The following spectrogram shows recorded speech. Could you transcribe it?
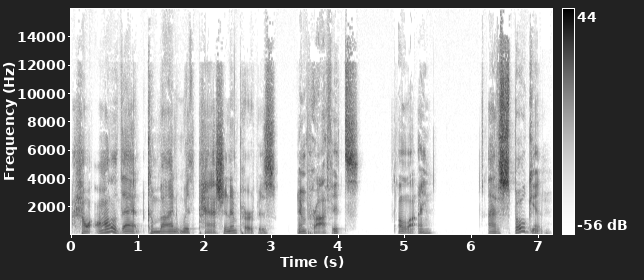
how all of that combined with passion and purpose and profits align. I've spoken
